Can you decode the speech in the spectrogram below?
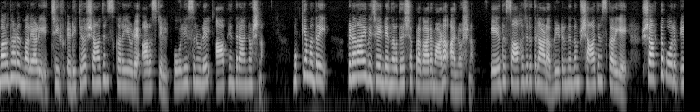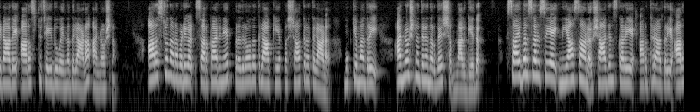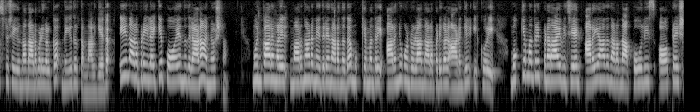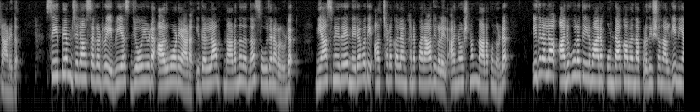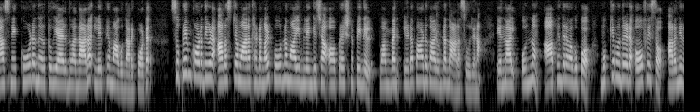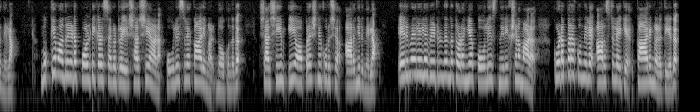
മറുനാടൻ Malayali chief editor Shajan സ്കറിയയുടെ അറസ്റ്റിൽ പോലീസിനുള്ളിൽ ആഭ്യന്തരാന്വേഷണം. മുഖ്യമന്ത്രി പിണറായി വിജയന്റെ നിർദ്ദേശപ്രകാരമാണ് അന്വേഷണം. ഏത് സാഹചര്യത്തിലാണ് വീട്ടിൽ നിന്നും ഷാജൻ സ്കറിയെ ഷർട്ട് പോലും ഇടാതെ അറസ്റ്റ് ചെയ്തുവെന്നതിലാണ് അന്വേഷണം. അറസ്റ്റ് നടപടികൾ സർക്കാരിനെ പ്രതിരോധത്തിലാക്കിയ പശ്ചാത്തലത്തിലാണ് മുഖ്യമന്ത്രി അന്വേഷണത്തിന് നിർദ്ദേശം നൽകിയത്. സൈബർ സെൽ സി ഐ നിയാസാണ് ഷാജൻ സ്കറിയെ അർദ്ധരാത്രി അറസ്റ്റ് ചെയ്യുന്ന നടപടികൾക്ക് നേതൃത്വം നൽകിയത്. ഈ നടപടിയിലേക്ക് പോയെന്നതിലാണ് അന്വേഷണം. മുൻകാലങ്ങളിൽ മറുനാടനെതിരെ നടന്നത് മുഖ്യമന്ത്രി അറിഞ്ഞുകൊണ്ടുള്ള നടപടികൾ ആണെങ്കിൽ ഇക്കുറി മുഖ്യമന്ത്രി പിണറായി വിജയൻ അറിയാതെ നടന്ന പോലീസ് ഓപ്പറേഷനാണിത്. സി പി എം ജില്ലാ സെക്രട്ടറി വി എസ് ജോയിയുടെ അറിവോടെയാണ് ഇതെല്ലാം നടന്നതെന്ന് സൂചനകളുണ്ട്. നിയാസിനെതിരെ നിരവധി അച്ചടക്ക ലംഘന പരാതികളിൽ അന്വേഷണം നടക്കുന്നുണ്ട്. ഇതിനെല്ലാം അനുകൂല തീരുമാനം ഉണ്ടാക്കാമെന്ന പ്രതീക്ഷ നൽകി നിയാസിനെ കൂടെ നിർത്തുകയായിരുന്നുവെന്നാണ് ലഭ്യമാകുന്ന റിപ്പോർട്ട്. സുപ്രീം കോടതിയുടെ അറസ്റ്റ് മാനദണ്ഡങ്ങൾ പൂർണമായും ലംഘിച്ച ഓപ്പറേഷന് പിന്നിൽ വമ്പൻ ഇടപാടുകാരുണ്ടെന്നാണ് സൂചന. എന്നാൽ ഒന്നും ആഭ്യന്തര വകുപ്പോ മുഖ്യമന്ത്രിയുടെ ഓഫീസോ അറിഞ്ഞിരുന്നില്ല. മുഖ്യമന്ത്രിയുടെ പൊളിറ്റിക്കൽ സെക്രട്ടറി ശശിയാണ് പോലീസിലെ കാര്യങ്ങൾ നോക്കുന്നത്. ശശിയും ഈ ഓപ്പറേഷനെ കുറിച്ച് അറിഞ്ഞിരുന്നില്ല. എരുമേലയിലെ വീട്ടിൽ നിന്ന് തുടങ്ങിയ പോലീസ് നിരീക്ഷണമാണ് കുടപ്പനക്കുന്നിലെ അറസ്റ്റിലേക്ക് കാര്യങ്ങളെത്തിയത്.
